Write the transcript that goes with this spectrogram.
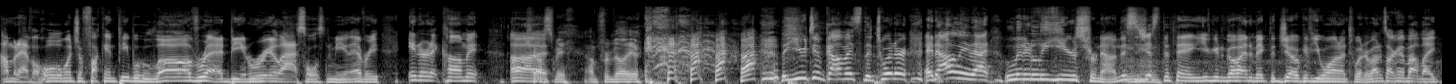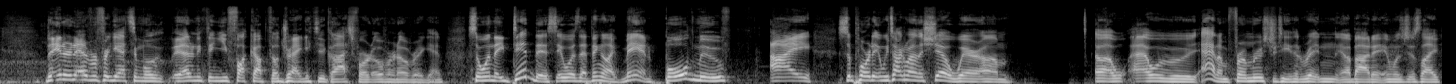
I'm gonna have a whole bunch of fucking people who love red being real assholes to me in every internet comment. Uh, trust me i'm familiar the YouTube comments, the Twitter, and not only that, literally years from now. And this is just the thing. You can go ahead and make the joke if you want on Twitter. But I'm talking about like the internet ever forgets and will anything you fuck up, they'll drag you through glass for it over and over again. So when they did this, it was that thing like, man, bold move. I support it. And we talked about on the show where um uh, Adam from Rooster Teeth had written about it and was just like,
